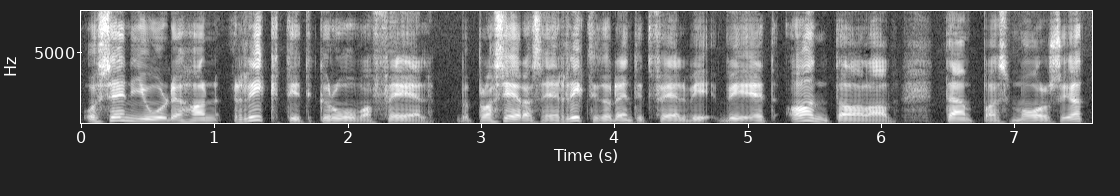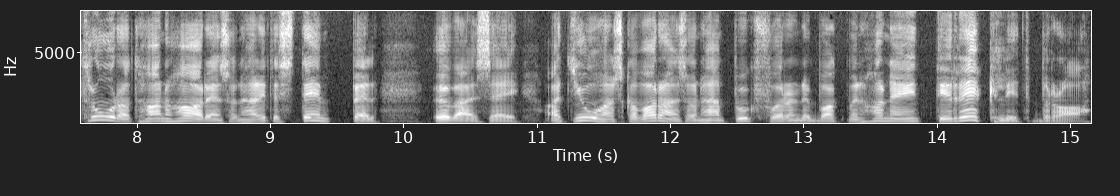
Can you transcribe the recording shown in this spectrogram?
Och sen gjorde han riktigt grova fel placera sig riktigt ordentligt fel vid, vid ett antal av Tampas mål. Så jag tror att han har en sån här lite stämpel över sig att jo, han ska vara en sån här puckförande back, men han är inte tillräckligt bra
